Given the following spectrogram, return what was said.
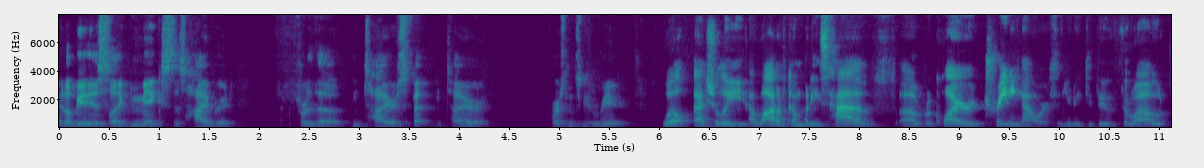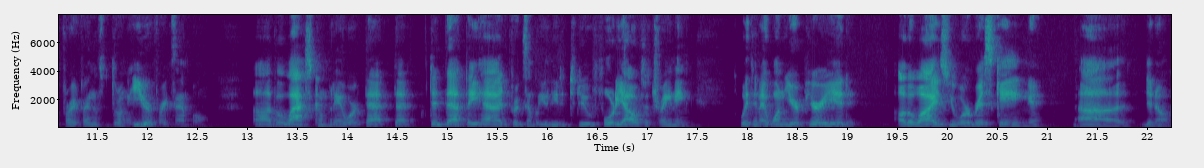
it'll be this like mix this hybrid for the entire spe- entire person's Mm. career Well, actually, a lot of companies have uh, required training hours that you need to do throughout, for instance, a year, for example. Uh, the last company I worked at that did that, they had, for example, you needed to do 40 hours of training within a one-year period. Otherwise, you were risking, uh, you know,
